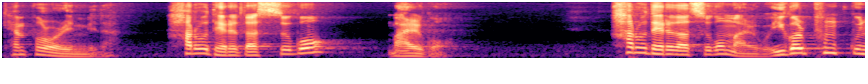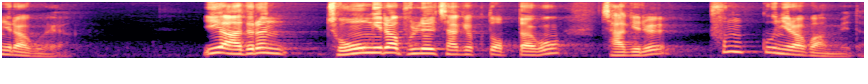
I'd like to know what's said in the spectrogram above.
템포럴입니다. 하루 데려다 쓰고 말고 하루 데려다 쓰고 말고 이걸 품꾼이라고 해요. 이 아들은 종이라 불릴 자격도 없다고 자기를 품꾼이라고 합니다.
